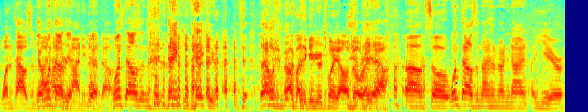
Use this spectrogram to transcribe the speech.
One thousand yeah, nine hundred Yeah, ninety-nine yeah, dollars. one thousand. Thank you, thank you. that would have been. I'm about to give you a twenty dollar bill right now. um, so $1,999 a year.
